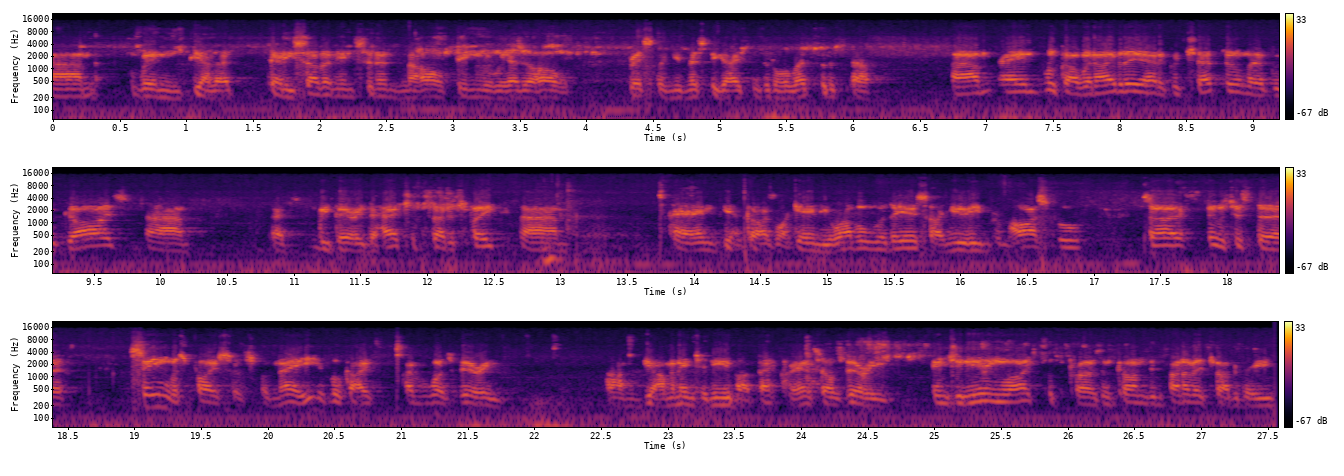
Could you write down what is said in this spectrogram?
Um, when you know that Danny Southern incident and the whole thing, where we had the whole wrestling investigations and all that sort of stuff. Um, and look, I went over there, had a good chat to them. They're good guys. Um, we buried the hatchet, so to speak. Um, and you know, guys like Andy Lovell were there, so I knew him from high school. So it was just a seamless process for me. Look, I, I was very, um, yeah, I'm an engineer by background, so I was very engineering-like, put the pros and cons in front of it, tried to be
